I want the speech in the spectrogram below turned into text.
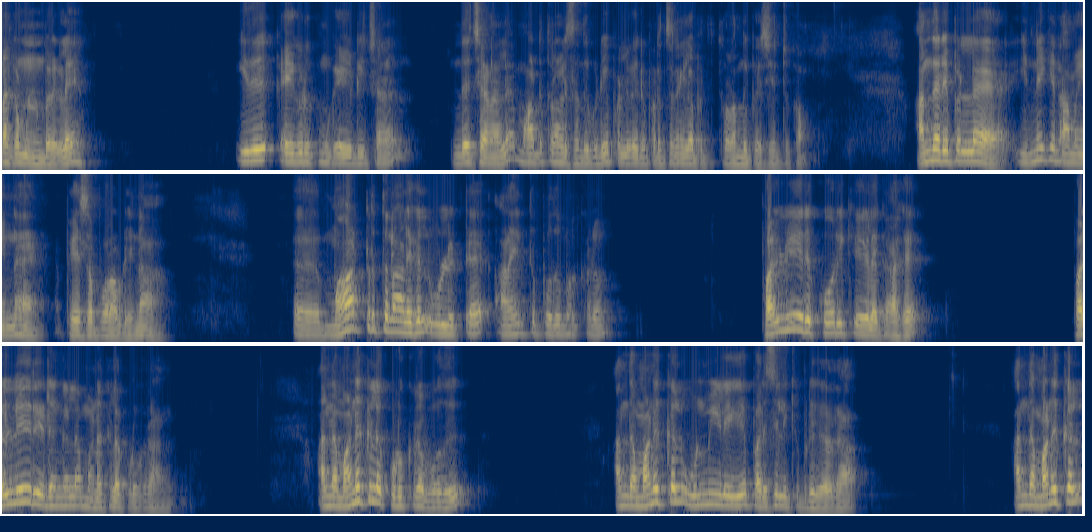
வணக்கம் நண்பர்களே. இது கை கொடுக்கும் கையொட்டி சேனல். இந்த சேனலில் மாற்றுத்திறனாளி சந்திக்கக்கூடிய பல்வேறு பிரச்சனைகளை பற்றி தொடர்ந்து பேசிகிட்டு இருக்கோம். அந்த அடிப்படையில் இன்றைக்கி நாம் என்ன பேச போகிறோம் அப்படின்னா மாற்றுத்திறனாளிகள் உள்ளிட்ட அனைத்து பொதுமக்களும் பல்வேறு கோரிக்கைகளுக்காக பல்வேறு இடங்களில் மனுக்களை கொடுக்குறாங்க. அந்த மனுக்களை கொடுக்குற போது அந்த மனுக்கள் உண்மையிலேயே பரிசீலிக்கப்படுகிறதா? அந்த மனுக்கள்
